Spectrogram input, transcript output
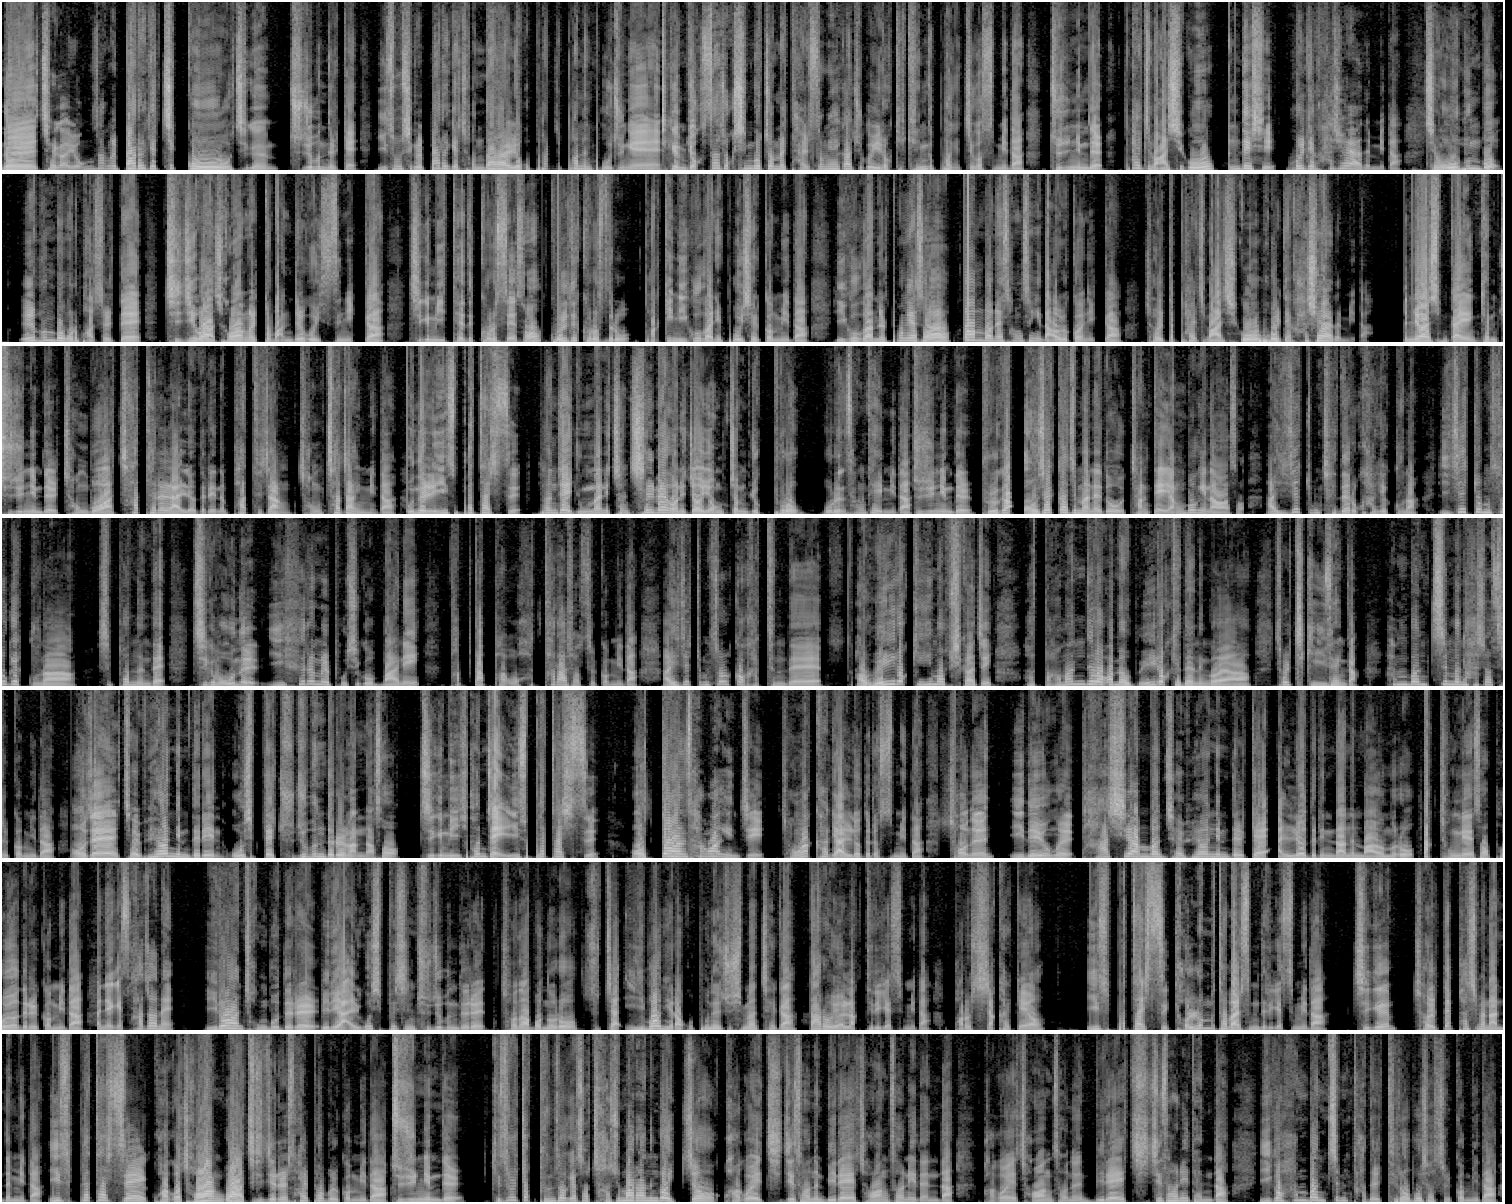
네, 제가 영상을 빠르게 찍고 지금 주주분들께 이 소식을 빠르게 전달하려고 편집하는 도중에 지금 역사적 신고점을 달성해가지고 이렇게 긴급하게 찍었습니다. 주주님들 팔지 마시고 반드시 홀딩 하셔야 됩니다. 지금 5분봉, 1분봉으로 봤을 때 지지와 저항을 또 만들고 있으니까 지금 이 데드크로스에서 골드크로스로 바뀐 이 구간이 보이실 겁니다. 이 구간을 통해서 또 한 번의 상승이 나올 거니까 절대 팔지 마시고 홀딩 하셔야 됩니다. 안녕하십니까 엔캠 주주님들 정보와 차트를 알려드리는 파트장 정차장입니다. 오늘 이스페타시스 현재 62,700원이죠. 0.6% 오른 상태입니다. 주주님들 불과 어제까지만 해도 장대 양봉이 나와서 아 이제 좀 제대로 가겠구나 이제 좀 쏘겠구나 싶었는데 지금 오늘 이 흐름을 보시고 많이 답답하고 허탈하셨을 겁니다. 아 이제 좀 쏠 것 같은데 아 왜 이렇게 힘없이 가지? 아 나만 들어가면 왜 이렇게 되는 거야? 솔직히 이 생각 한 번쯤은 하셨을 겁니다. 어제 제 회원님들인 50대 주주분들을 만나서 지금 이 현재 이 스페타시스 어떠한 상황인지 정확하게 알려드렸습니다. 저는 이 내용을 다시 한번 제 회원님들께 알려드린다는 마음으로 딱 정리해서 보여드릴 겁니다. 만약에 사전에 이러한 정보들을 미리 알고 싶으신 주주분들은 전화번호로 숫자 2번이라고 보내주시면 제가 따로 연락드리겠습니다. 바로 시작할게요. 이스페타시스 결론부터 말씀드리겠습니다. 지금 절대 파시면 안 됩니다. 이 스페타시스의 과거 저항과 지지를 살펴볼 겁니다. 주주님들 기술적 분석에서 자주 말하는 거 있죠. 과거의 지지선은 미래의 저항선이 된다. 과거의 저항선은 미래의 지지선이 된다. 이거 한 번쯤 다들 들어보셨을 겁니다.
